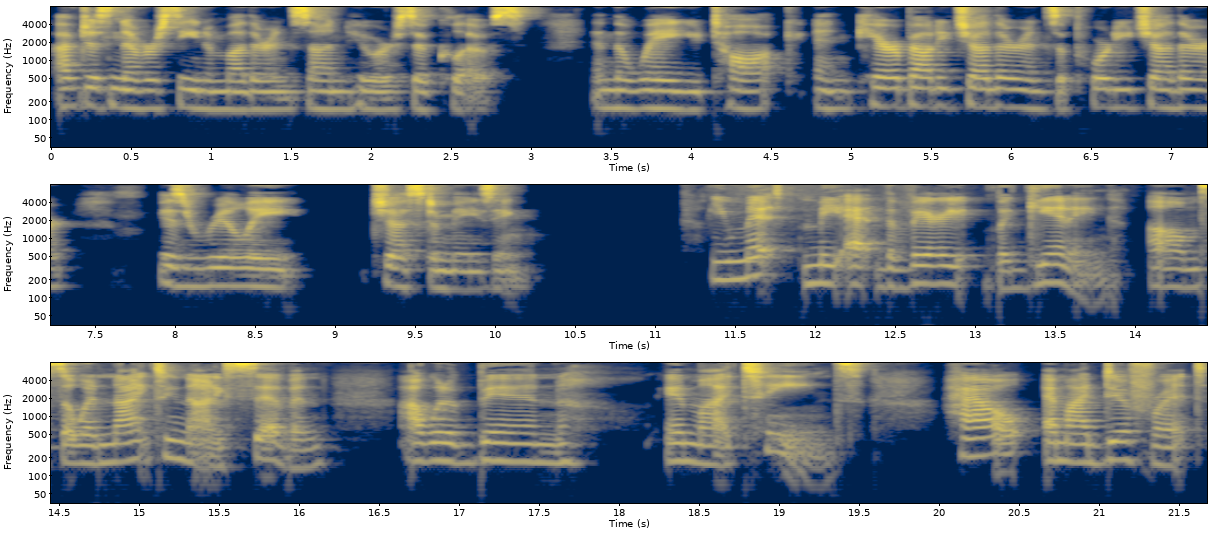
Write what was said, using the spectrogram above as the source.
I've just never seen a mother and son who are so close. And the way you talk and care about each other and support each other is really just amazing. You met me at the very beginning. Um, so in 1997, I would have been in my teens. How am I different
